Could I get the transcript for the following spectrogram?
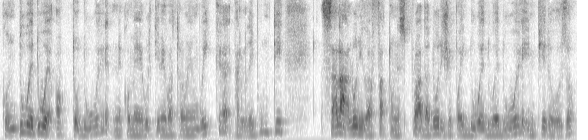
con 2-2-8-2 ne- come ultime 4 game week, parlo dei punti, Salah l'unico ha fatto un exploit da 12 e poi 2-2-2 impietoso,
